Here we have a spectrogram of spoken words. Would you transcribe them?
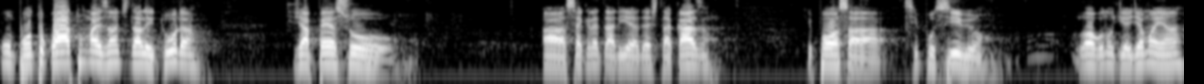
1.4, mas antes da leitura, já peço à secretaria desta casa que possa, se possível, logo no dia de amanhã,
